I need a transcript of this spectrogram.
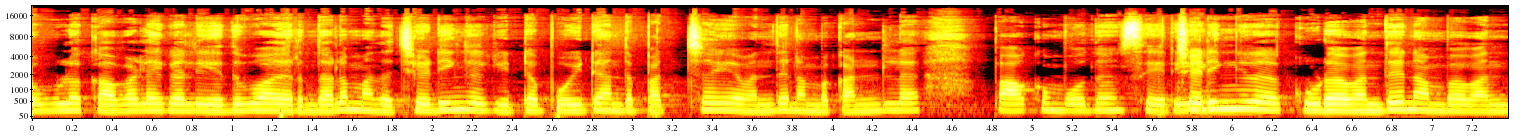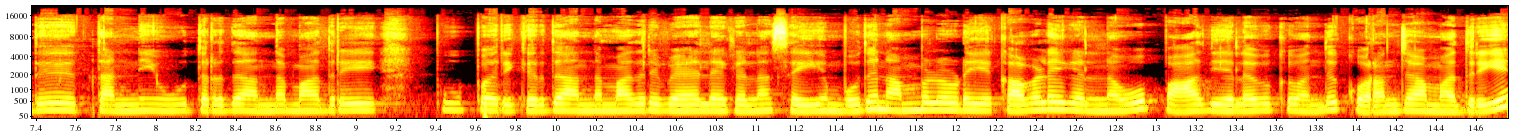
எவ்வளோ கவலைகள் எதுவாக இருந்தாலும் அந்த செடிங்க கிட்டே போயிட்டு அந்த பச்சையை வந்து நம்ம கண்ணில் பார்க்கும்போதும் சரி. செடிங்க கூட வந்து நம்ம வந்து தண்ணி ஊற்றுறது அந்த மாதிரி பூ பறிக்கிறது அந்த மாதிரி வேலைகள்லாம் செய்யும்போது நம்மளுடைய கவலைகள்னவோ பாதி அளவுக்கு வந்து குறைஞ்சா மாதிரியே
